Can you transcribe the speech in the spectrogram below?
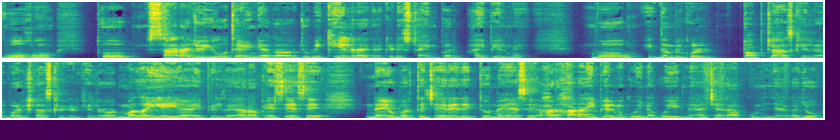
वो हो तो सारा जो यूथ है इंडिया का, जो भी खेल रहा है क्रिकेट इस टाइम पर आईपीएल में, वो एकदम बिल्कुल टॉप क्लास खेल रहा है वर्ल्ड क्लास क्रिकेट खेल रहा है, और मज़ा ही यही है आईपीएल का यार। आप ऐसे ऐसे नए उभरते चेहरे देखते हो, नए ऐसे, हर हर आईपीएल में कोई ना कोई एक नया चेहरा आपको मिल जाएगा, जो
